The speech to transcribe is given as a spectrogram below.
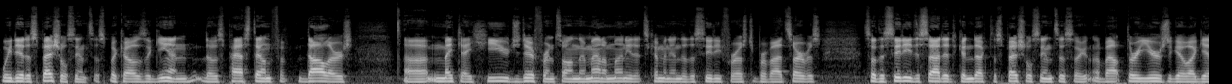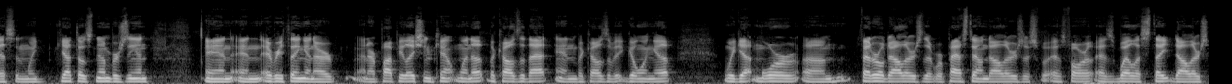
we did a special census because, again, those passed down f- dollars uh, make a huge difference on the amount of money that's coming into the city for us to provide service. So the city decided to conduct a special census about three years ago, I guess, and we got those numbers in, and and everything in our and our population count went up because of that, and because of it going up. We got more um, federal dollars that were passed down dollars as, as, far as well as state dollars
